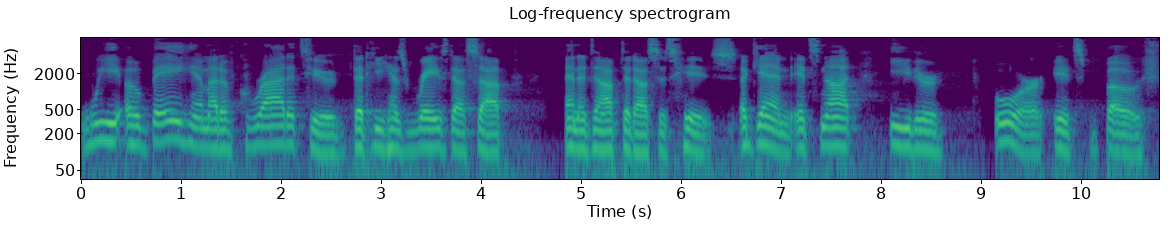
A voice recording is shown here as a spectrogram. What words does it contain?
We obey Him out of gratitude that He has raised us up and adopted us as His. Again, it's not either or, it's both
